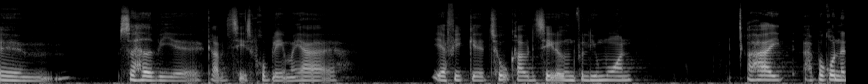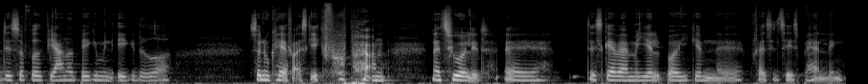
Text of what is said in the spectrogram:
øh, så havde vi øh, graviditetsproblemer. Jeg, jeg fik øh, to graviditeter uden for livmoren, og har, har på grund af det så fået fjernet begge mine æggeledere. Så nu kan jeg faktisk ikke få børn naturligt. Øh, det skal være med hjælp og igennem øh, facilitetsbehandling.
